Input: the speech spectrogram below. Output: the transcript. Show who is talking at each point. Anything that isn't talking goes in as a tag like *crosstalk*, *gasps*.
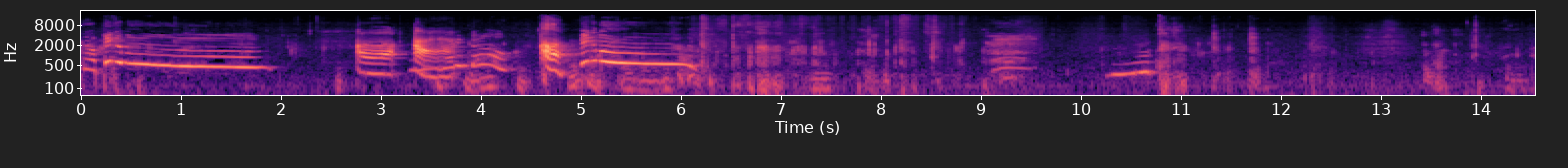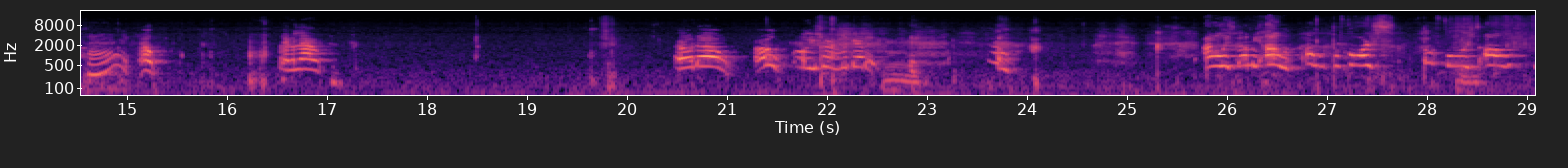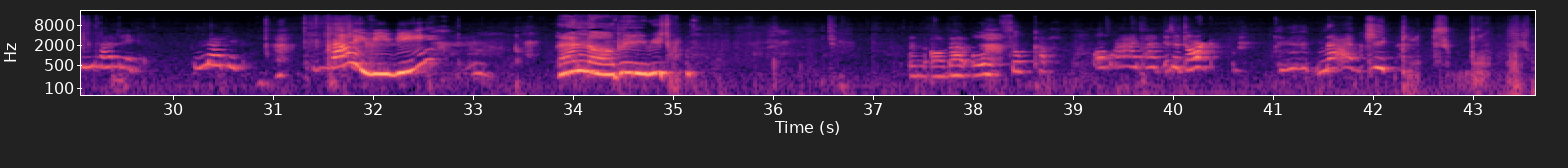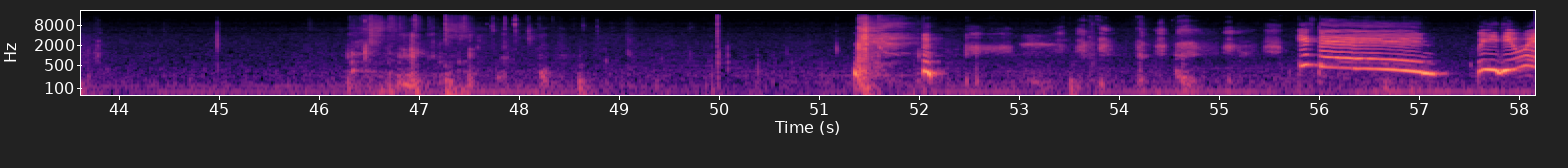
Speaker 1: Go? Peekaboo! Where'd it go? Peekaboo! Hey, oh, hello. Oh no! Oh, oh, he's trying to look at it. Oh, oh, he's got me. Oh, oh, the force, the force. Oh, magic, magic.
Speaker 2: Hi, Vivi.
Speaker 1: Hello, babies. And all that old silk cup. Oh, my iPad is it dark? Magic.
